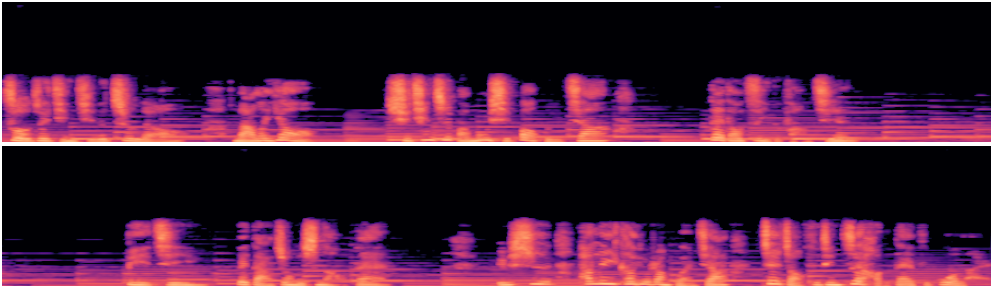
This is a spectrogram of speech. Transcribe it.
做最紧急的治疗，拿了药，许清之把木喜抱回家，带到自己的房间。毕竟被打中的是脑袋，于是他立刻又让管家再找附近最好的大夫过来。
